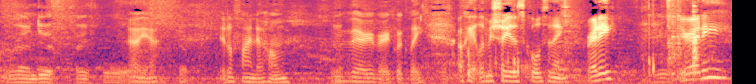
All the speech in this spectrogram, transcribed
we're going to do it. 34. Oh, yeah. Yep. It'll find a home very, very quickly. Okay, let me show you this cool thing. Ready? You ready?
